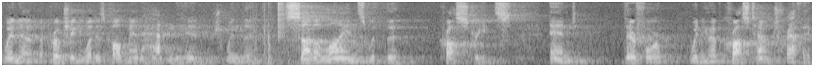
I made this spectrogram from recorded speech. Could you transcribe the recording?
when uh, approaching what is called Manhattanhenge, when the sun aligns with the cross streets, and therefore, when you have crosstown traffic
